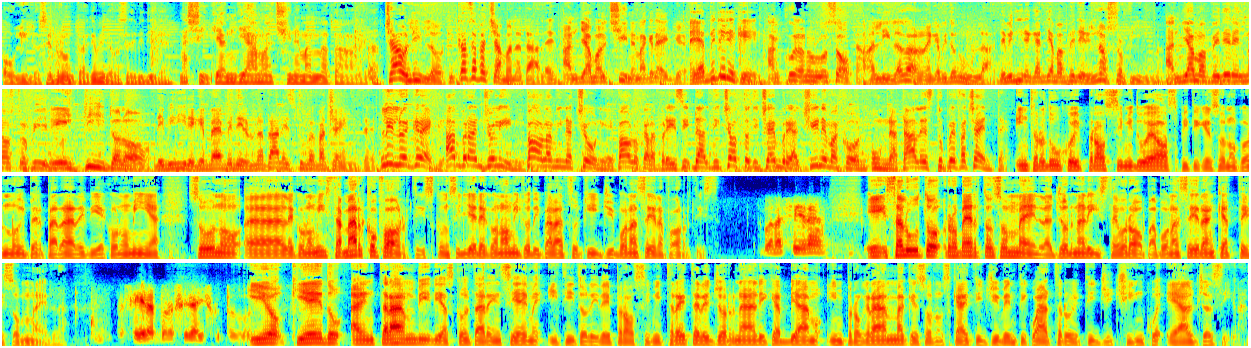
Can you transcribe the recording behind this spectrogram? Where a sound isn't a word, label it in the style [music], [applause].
Oh Lillo, sei pronto? Hai capito cosa devi dire? Ma sì, che andiamo al cinema a Natale. Ah, [laughs] ciao Lillo, che cosa facciamo a Natale? Andiamo al cinema, Greg. E a vedere che? Ancora non lo so. No, Lillo, allora non hai capito nulla. Devi dire che andiamo a vedere il nostro film. Andiamo a vedere il nostro film. Il titolo! Devi dire che vai a vedere un Natale stupefacente. Lillo e Greg, Abrangiolini, Paola Minaccioni e Paolo Calabresi dal 18 dicembre al cinema con Un Natale stupefacente. Introduco i prossimi due ospiti che sono con noi per parlare di economia. Sono eh, l'economista Marco Fortis, consigliere economico di Palazzo Chigi. Buonasera Fortis. Buonasera. E saluto Roberto Sommella, giornalista Europa. Buonasera anche a te Sommella. Buonasera, buonasera agli ascoltatori. Io chiedo a entrambi di ascoltare insieme i titoli dei prossimi tre telegiornali che abbiamo in programma, che sono Sky TG24, il TG5 e Al Jazeera.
